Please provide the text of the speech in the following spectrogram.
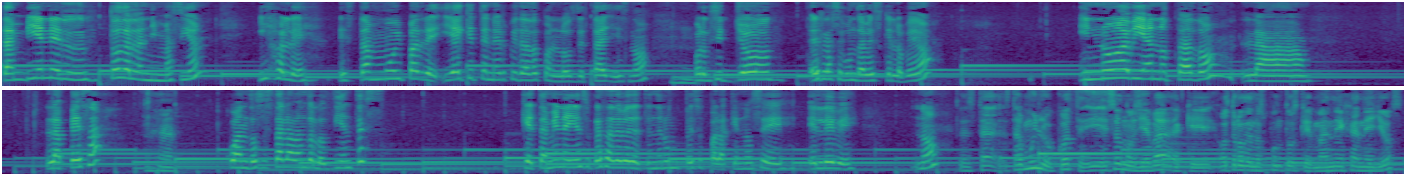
También el toda la animación, híjole, está muy padre y hay que tener cuidado con los detalles, ¿no? Por decir, yo es la segunda vez que lo veo y no había notado la la pesa Ajá. cuando se está lavando los dientes, que también ahí en su casa debe de tener un peso para que no se eleve, ¿no? Entonces está, está muy locote y eso nos lleva a que otro de los puntos que manejan ellos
